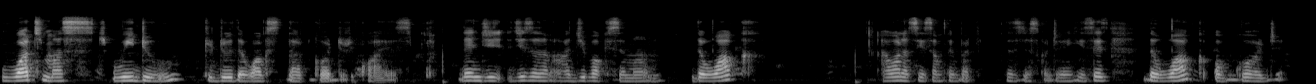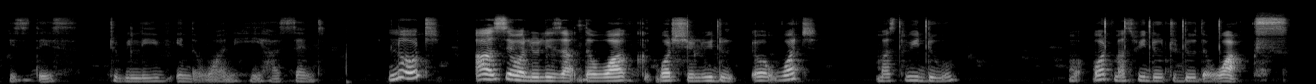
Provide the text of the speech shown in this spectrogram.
What must we do to do the works that God requires? Then Jesus anawajibu akisema, the work, I want to say something, but let's just continue. He says, the work of God is this, to believe in the one he has sent. Note, say waliuliza, the work, what should we do? Uh, what must we do? What must we do to do the works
